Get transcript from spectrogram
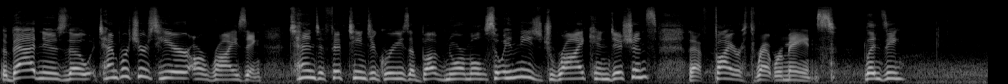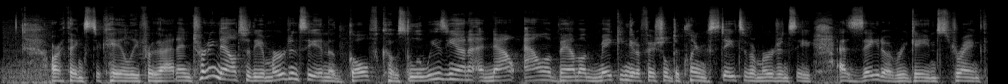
The bad news, though, temperatures here are rising 10 to 15 degrees above normal. So in these dry conditions, that fire threat remains. Linsey? Our thanks to Kaylee for that. And turning now to the emergency in the Gulf Coast, Louisiana and now Alabama making it official, declaring states of emergency as Zeta regains strength.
